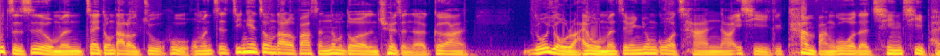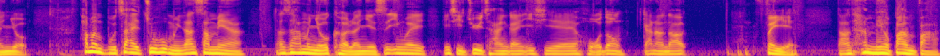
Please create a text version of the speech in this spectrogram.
不只是我们这栋大楼住户，我们这今天这栋大楼发生那么多人确诊的个案，如果有来我们这边用过餐，然后一起探访过的亲戚朋友，他们不在住户名单上面啊，但是他们有可能也是因为一起聚餐跟一些活动感染到肺炎，然后他没有办法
